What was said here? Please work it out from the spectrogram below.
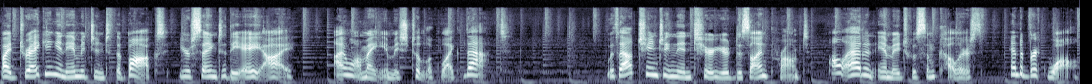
By dragging an image into the box, you're saying to the AI, I want my image to look like that. Without changing the interior design prompt, I'll add an image with some colors and a brick wall.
